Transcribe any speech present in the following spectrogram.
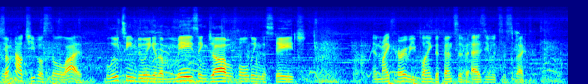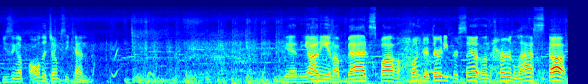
Somehow Chibo's still alive. Blue team doing an amazing job of holding the stage. And Mike Kirby playing defensive as you would suspect. Using up all the jumps he can. Yeah, Nyani in a bad spot, 130% on her last stock.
